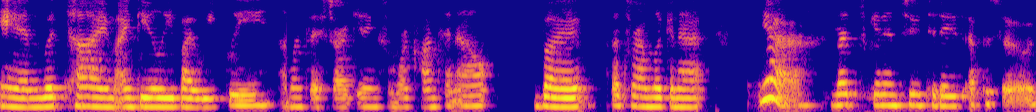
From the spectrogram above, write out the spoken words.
And with time, ideally bi weekly uh, once I start getting some more content out. But that's where I'm looking at. Yeah, let's get into today's episode.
